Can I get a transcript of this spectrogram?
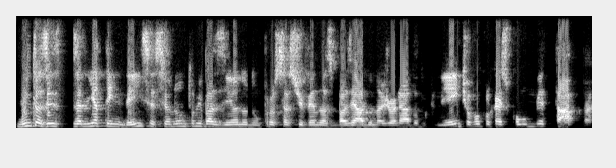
muitas vezes a minha tendência, se eu não estou me baseando num processo de vendas baseado na jornada do cliente, eu vou colocar isso como uma etapa.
